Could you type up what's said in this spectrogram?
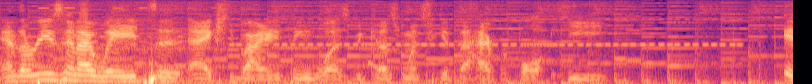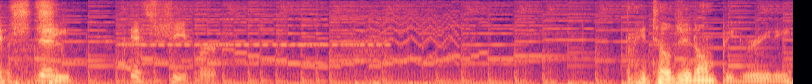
And the reason I waited to actually buy anything was because once you get the Hyperbolt, he it's, It's cheap. It's cheaper. He told you don't be greedy.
